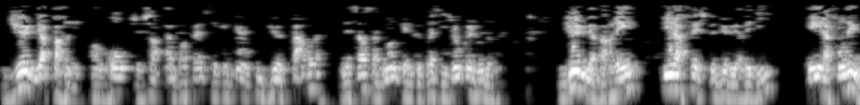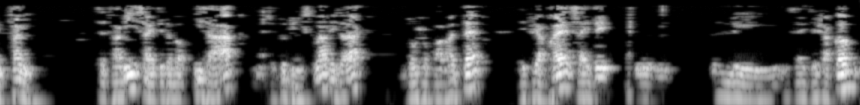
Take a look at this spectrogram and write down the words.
Dieu lui a parlé. En gros, c'est ça, un prophète, c'est quelqu'un à qui Dieu parle, mais ça, ça demande quelques précisions que je vous donne. Dieu lui a parlé, il a fait ce que Dieu lui avait dit, et il a fondé une famille. Cette famille, ça a été d'abord Isaac, c'est toute une histoire d'Isaac, dont je parlerai peut-être, et puis après, ça a été euh, Jacob,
